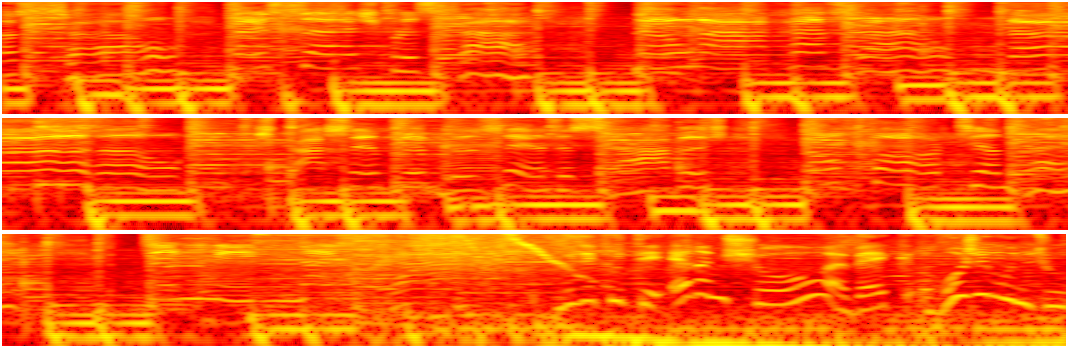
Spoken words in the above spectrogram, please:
coração nem sei expressar. Não há razão, não. Estás sempre presente, sabes? Tão forte amei. De mim nem Vous écoutez RM Show avec Roger Muntou.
